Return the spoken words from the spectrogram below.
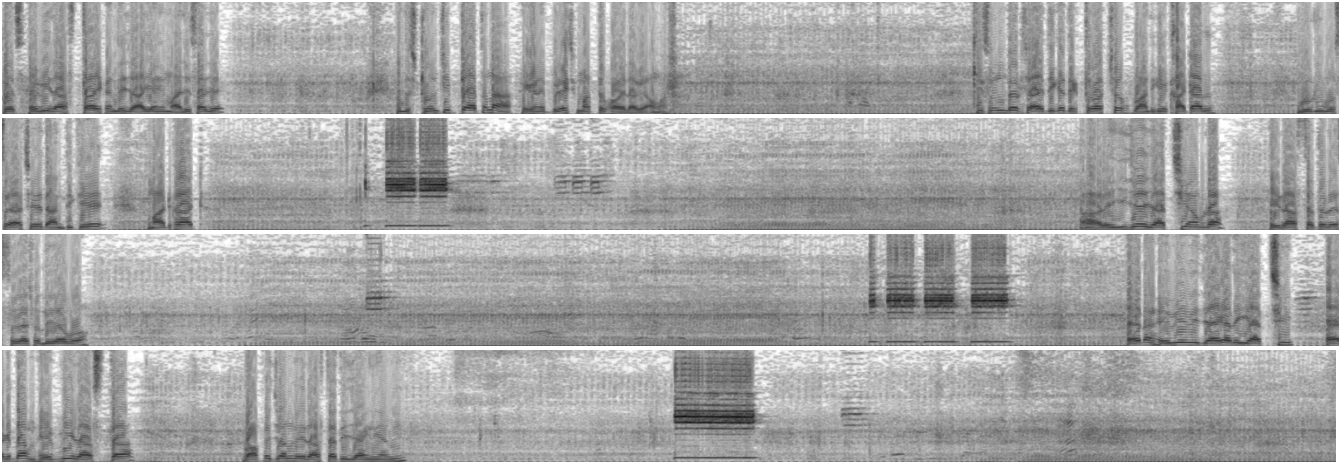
বেশ হেভি রাস্তা, এখান থেকে যাই আমি মাঝে সাঝে। কিন্তু স্টোন চিপটা এত না, এখানে ব্রেক মারতে ভয় লাগে আমার। কি সুন্দর চারিদিকে দেখতে পাচ্ছ, বাঁদিকে খাটাল, গরু বসে আছে ডান দিকে মাঠঘাট। আর এই যে যাচ্ছি আমরা, এই রাস্তা ধরে সোজা চলে যাব। একদম হেভি হেভি জায়গা দিয়ে যাচ্ছি, একদম হেভি রাস্তা। বাপের জন্য এই রাস্তা দিয়ে যাইনি আমি।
